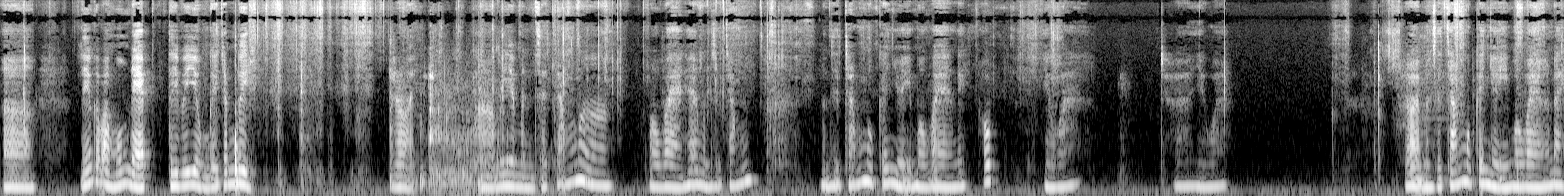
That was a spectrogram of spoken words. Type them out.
À, nếu các bạn muốn đẹp thì phải dùng cái chấm bi rồi à, bây giờ mình sẽ chấm uh, màu vàng ha mình sẽ chấm. Mình sẽ chấm một cái nhụy màu vàng đi. Úp nhiều quá. Trời nhiều quá. Rồi mình sẽ chấm một cái nhụy màu vàng ở đây.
